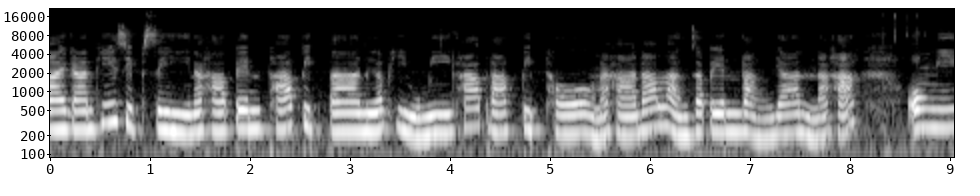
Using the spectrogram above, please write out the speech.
รายการที่ 14 นะคะ เป็นพระปิดตาเนื้อผิวมีคาบรักปิดทองนะคะ ด้านหลังจะเป็นหลังยันนะคะ องค์นี้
